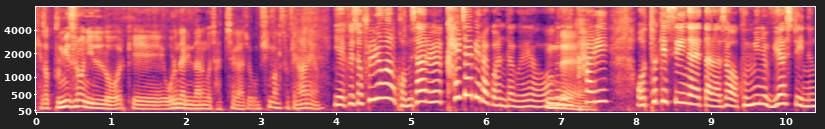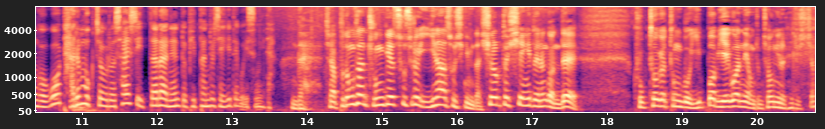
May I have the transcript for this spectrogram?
계속 불미스러운 일로 이렇게 오르내린다는 것 자체가 조금 실망스럽긴 하네요. 예, 그래서 훌륭한 검사를 칼잡이라고 한다고 해요. 근데 네. 이 칼이 어떻게 쓰이냐에 따라서 국민을 위할 수도 있는 거고 다른 목적으로 살 수 있다라는 또 비판도 제기되고 있습니다. 네. 자, 부동산 중개 수수료 인하 소식입니다. 10월부터 시행이 되는 건데 국토교통부 입법 예고한 내용 좀 정리를 해 주시죠.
